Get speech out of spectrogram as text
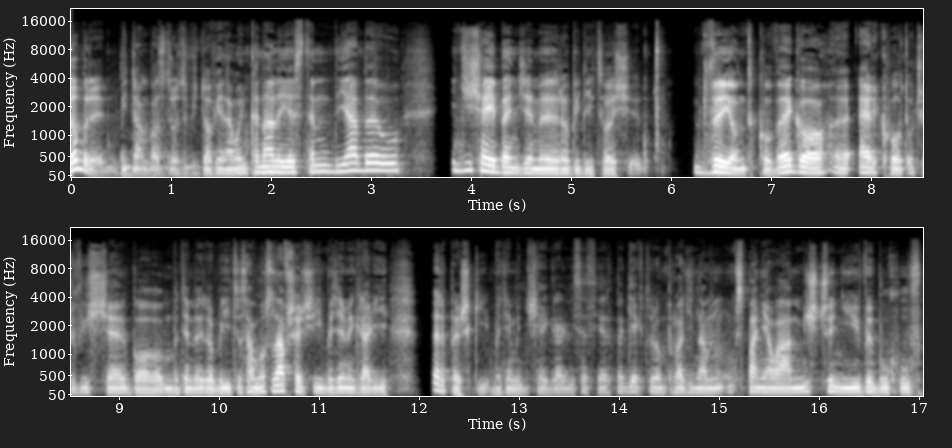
Dobry, witam was drodzy widzowie na moim kanale, jestem Diabeł i dzisiaj będziemy robili coś wyjątkowego, airquote oczywiście, bo będziemy robili to samo co zawsze, czyli będziemy grali w RPszki. Będziemy dzisiaj grali sesję RPG, którą prowadzi nam wspaniała mistrzyni wybuchów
